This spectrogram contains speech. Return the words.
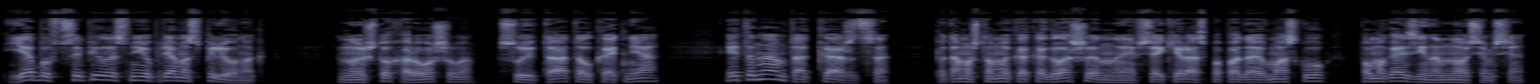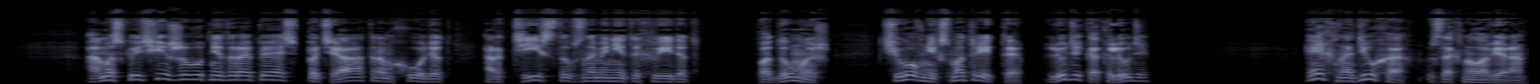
Я бы вцепилась в нее прямо с пеленок. Ну и что хорошего? Суета, толкотня. Это нам так кажется, потому что мы, как оглашенные, всякий раз, попадая в Москву, по магазинам носимся. А москвичи живут не торопясь, по театрам ходят, артистов знаменитых видят. Подумаешь, чего в них смотреть-то? Люди как люди. «Эх, Надюха!» — вздохнула Вера.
